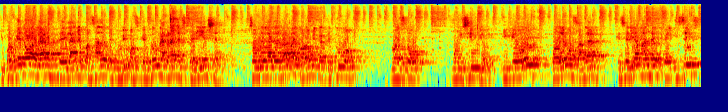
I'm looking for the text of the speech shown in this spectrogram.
Y por qué no hablar del año pasado que tuvimos, que fue una gran experiencia sobre la derrama económica que tuvo nuestro municipio y que hoy podremos hablar que sería más de 26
